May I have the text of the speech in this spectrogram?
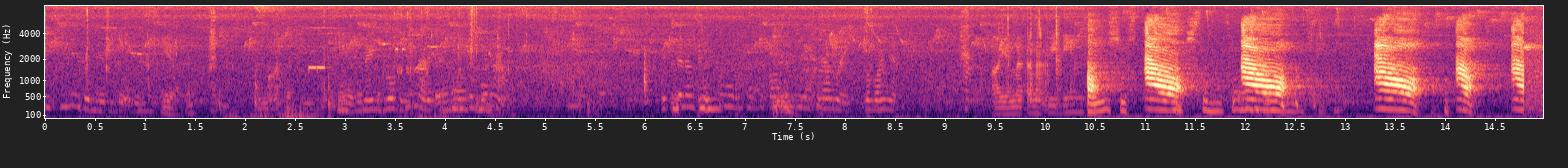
Oh, oh, oh, oh, oh.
